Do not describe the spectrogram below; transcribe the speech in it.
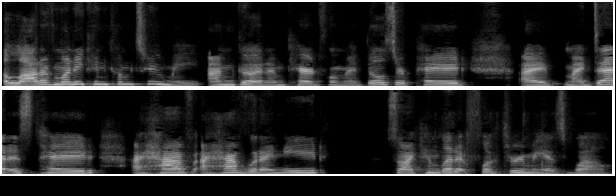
A lot of money can come to me. I'm good. I'm cared for. My bills are paid. I my debt is paid. I have I have what I need so I can let it flow through me as well.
